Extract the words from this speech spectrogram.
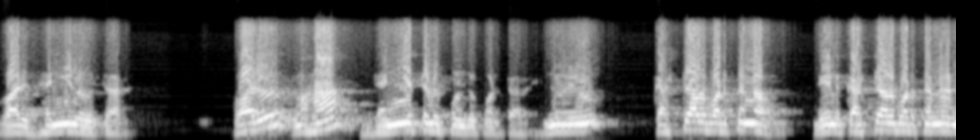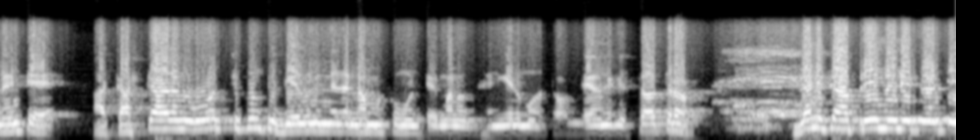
వారు ధన్యులవుతారు. వారు మహా ధన్యతలు పొందుకుంటారు. నువ్వు కష్టాలు పడుతున్నావు నేను కష్టాలు పడుతున్నాను అంటే ఆ కష్టాలను ఓర్చుకుంటూ దేవుని మీద నమ్మకం ఉంటే మనం ధన్యులమవుతాం. దేవునికి స్తోత్రం. గనుక ప్రేమైనటువంటి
